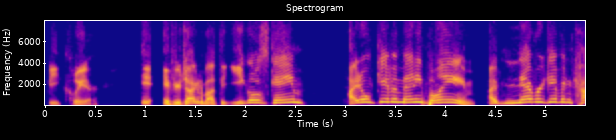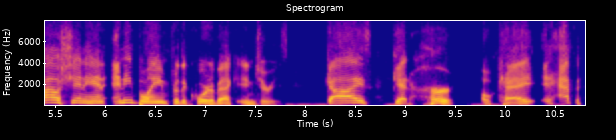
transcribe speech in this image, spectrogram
Be clear. If you're talking about the Eagles game, I don't give him any blame. I've never given Kyle Shanahan any blame for the quarterback injuries. Guys get hurt. Okay. It happened.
